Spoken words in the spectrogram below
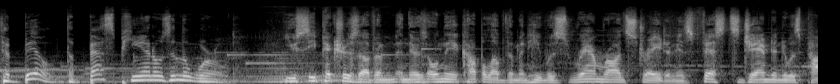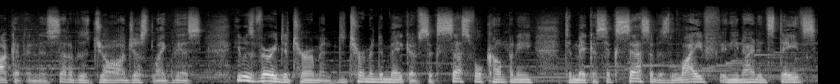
to build the best pianos in the world. You see pictures of him, and there's only a couple of them, and he was ramrod straight, and his fists jammed into his pocket, and his set of his jaw just like this. He was very determined, determined to make a successful company, to make a success of his life in the United States,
